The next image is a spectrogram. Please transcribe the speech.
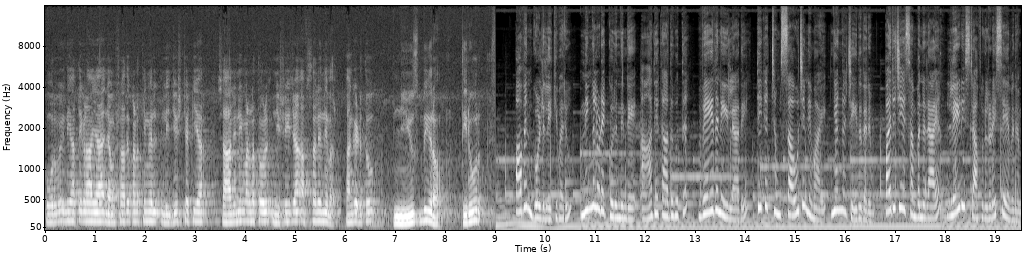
പൂർവ വിദ്യാർത്ഥികളായ നൌഷാദ് കളത്തിങ്ങൽ ലിജീഷ് ചെട്ടിയാർ ശാലിനി വള്ളത്തോൾ നിഷീജ അഫ്സൽ എന്നിവർ പങ്കെടുത്തു. News bureau Tirur. പവൻ ഗോൾഡിലേക്ക് വരൂ. നിങ്ങളുടെ കുരുന്നിന്റെ ആദ്യ കാതുകുത്ത് വേദനയില്ലാതെ തികച്ചും സൗജന്യമായി ഞങ്ങൾ ചെയ്തു തരും. പരിചയസമ്പന്നരായ ലേഡി സ്റ്റാഫുകളുടെ സേവനം.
